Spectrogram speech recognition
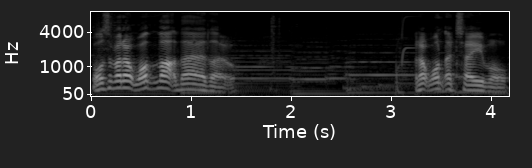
What if I don't want that there though? I don't want a table.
